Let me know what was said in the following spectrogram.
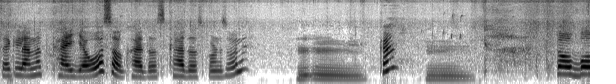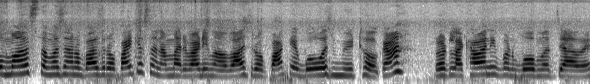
તકલા નથી ખાઈ ગયા ઓછો ખાધોસ ખાધોસ પણ જો ને. હમ. કા? તો બહુ મસ્ત મજાનો બાજરો પાક્યો છે ને અમારી વાડીમાં બાજરો પાકે બહુ જ મીઠો કા? રોટલા ખાવાની પણ બહુ મજા આવે.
